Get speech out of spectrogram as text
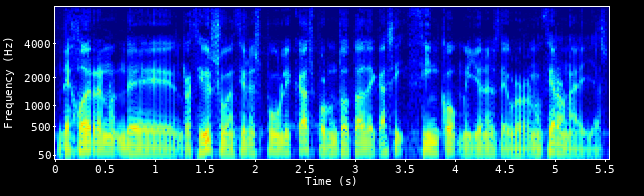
dejó de, recibir subvenciones públicas por un total de casi 5 millones de euros. Renunciaron a ellas.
